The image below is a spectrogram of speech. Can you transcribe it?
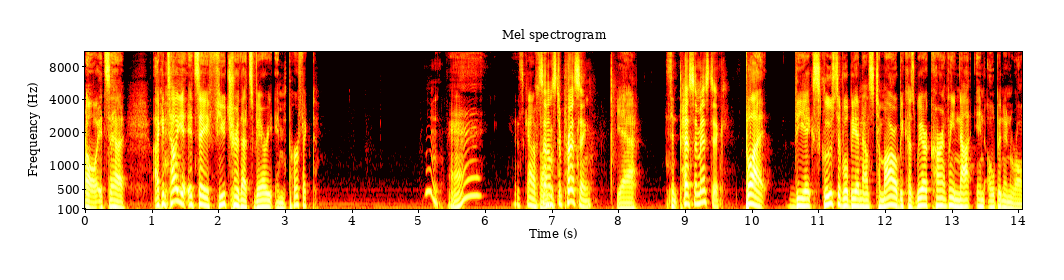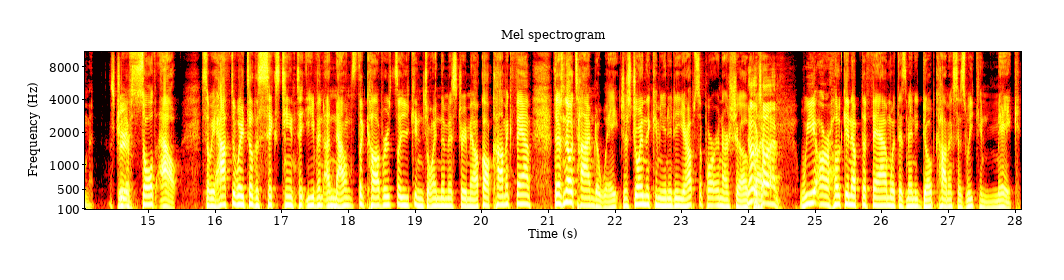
Oh, it's a. I can tell you, it's a future that's very imperfect. Eh, it's kind of fun. Sounds depressing. yeah. It's an Pessimistic. But the exclusive will be announced tomorrow because we are currently not in open enrollment. That's true. We have sold out. So we have to wait till the 16th to even announce the covers so you can join the mystery mail call comic fam. There's no time to wait. Just join the community. You help supporting our show. No time. We are hooking up the fam with as many dope comics as we can make.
